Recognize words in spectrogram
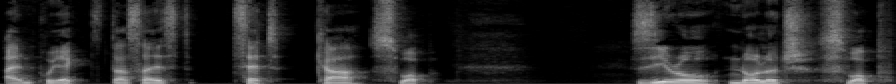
ein Projekt, das heißt ZK Swap. Zero Knowledge Swap.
